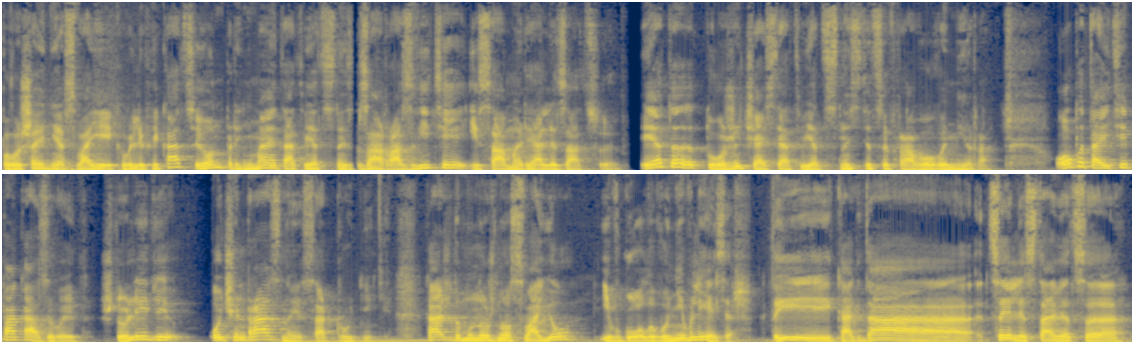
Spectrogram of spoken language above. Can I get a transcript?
повышения своей квалификации, он принимает ответственность за развитие и самореализацию. И это тоже часть ответственности цифрового мира. Опыт IT показывает, что люди очень разные сотрудники. Каждому нужно свое, и в голову не влезешь. Ты, когда цели ставятся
